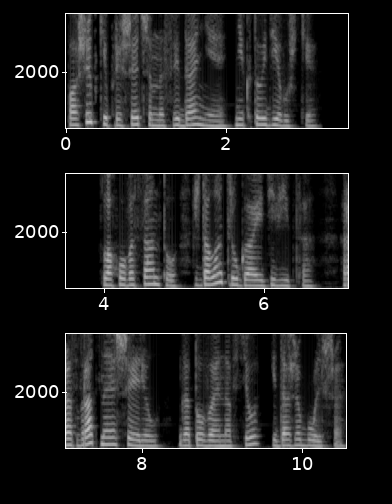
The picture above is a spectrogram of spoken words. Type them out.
по ошибке пришедшим на свидание не к той девушке? Плохого Санту ждала другая девица, развратная Шерил, готовая на все и даже больше.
